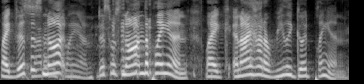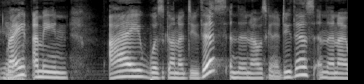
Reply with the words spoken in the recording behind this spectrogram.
Like this is not in not plan. this was not in the plan. Like and i had a really good plan right? I mean i was gonna do this and then i was gonna do this and then i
